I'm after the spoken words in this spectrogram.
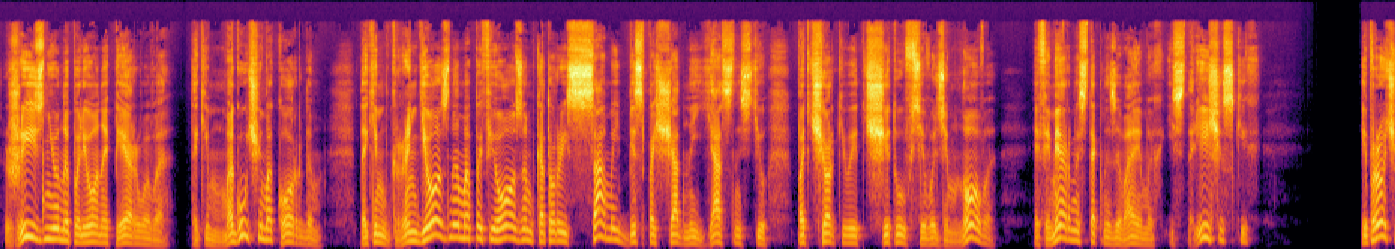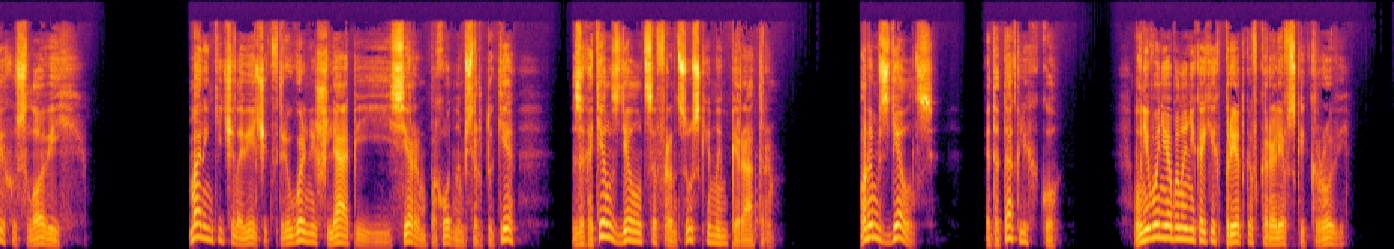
жизнью Наполеона I, таким могучим аккордом, таким грандиозным апофеозом, который с самой беспощадной ясностью подчеркивает щиту всего земного, эфемерность так называемых исторических и прочих условий. Маленький человечек в треугольной шляпе и сером походном сюртуке захотел сделаться французским императором. Он им сделался. Это так легко. У него не было никаких предков королевской крови,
